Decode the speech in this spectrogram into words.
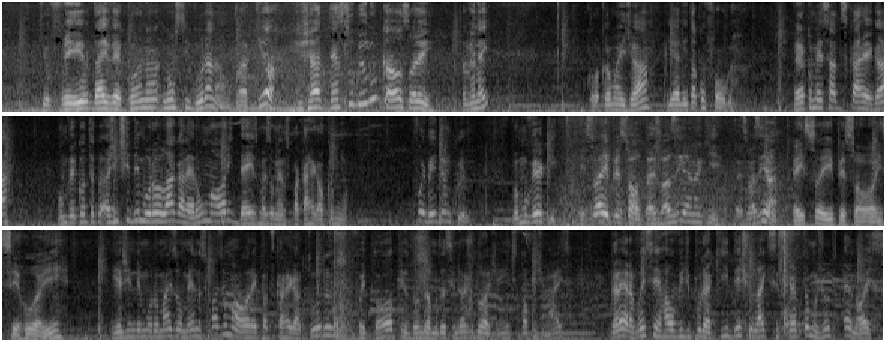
Que o freio da Ivecona não segura, não. Aqui, ó. Já até subiu no calço, olha aí. Tá vendo aí? Colocamos aí já. E ali tá com folga. É começar a descarregar. Vamos ver quanto tempo... A gente demorou lá, galera, uma hora e dez mais ou menos para carregar o caminhão. Foi bem tranquilo. Vamos ver aqui. É isso aí, pessoal. Tá esvaziando aqui. Tá esvaziando. É isso aí, pessoal. Ó, encerrou aí. E a gente demorou mais ou menos quase uma hora aí para descarregar tudo. Foi top, o dono da mudança ainda ajudou a gente, top demais. Galera, vou encerrar o vídeo por aqui. Deixa o like, se inscreve, tamo junto, é nóis.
